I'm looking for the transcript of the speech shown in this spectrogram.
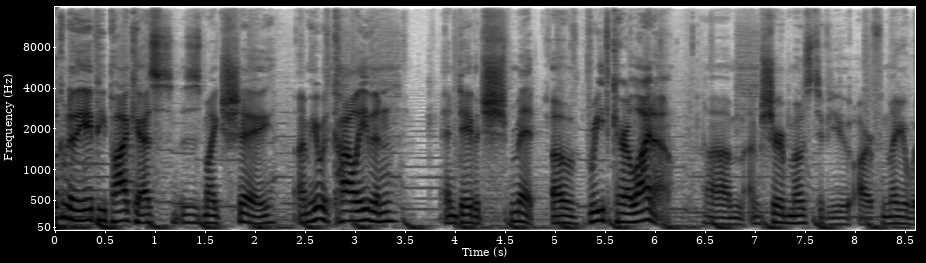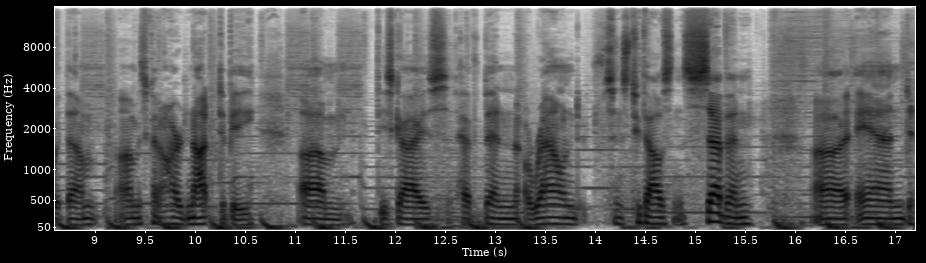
Welcome to the AP Podcast. This is Mike Shea. I'm here with Kyle Even and David Schmidt of Breathe Carolina. Um, I'm sure most of you are familiar with them. Um, it's kind of hard not to be. Um, these guys have been around since 2007, uh, and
